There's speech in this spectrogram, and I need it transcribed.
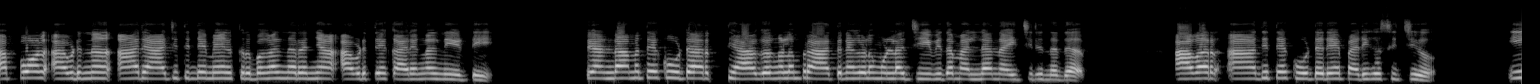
അപ്പോൾ അവിടുന്ന് ആ രാജ്യത്തിന്റെ മേൽ കൃപകൾ നിറഞ്ഞ അവിടുത്തെ കരങ്ങൾ നീട്ടി. രണ്ടാമത്തെ കൂട്ടർ ത്യാഗങ്ങളും പ്രാർത്ഥനകളുമുള്ള ജീവിതമല്ല നയിച്ചിരുന്നത്. അവർ ആദ്യത്തെ കൂട്ടരെ പരിഹസിച്ചു. ഈ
